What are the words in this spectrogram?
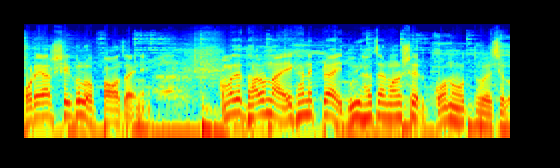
পরে আর সেগুলো পাওয়া যায়নি। আমাদের ধারণা এখানে প্রায় দুই হাজার মানুষের গণহত্যা হয়েছিল।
